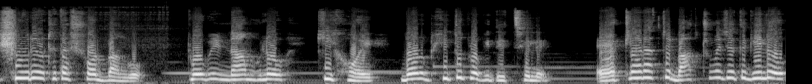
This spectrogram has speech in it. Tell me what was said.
শিউরে ওঠে তার সর্বাঙ্গ। প্রবীর নাম হলো কি হয়, বড় ভীতু প্রকৃতির ছেলে। একলা রাত্রে বাথরুমে যেতে গেলেও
